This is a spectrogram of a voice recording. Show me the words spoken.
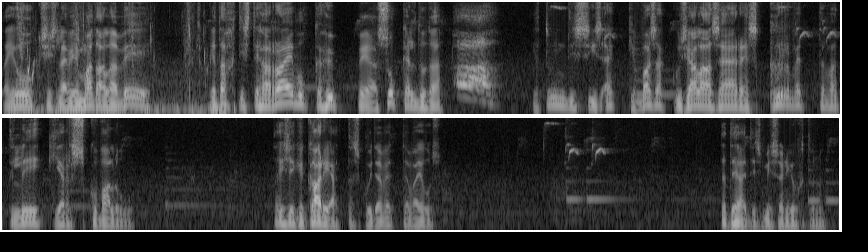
ta jooksis läbi madala vee ja tahtis teha raevuka hüppe ja sukelduda ja tundis siis äkki vasakus jalas ääres kõrvetavat leekjärsku valu. ta isegi karjatas, kui ta vette vajus. ta teadis, mis on juhtunud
